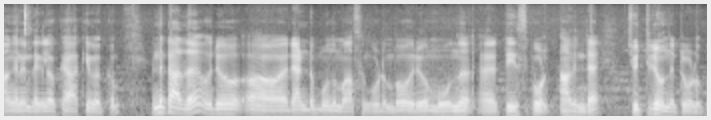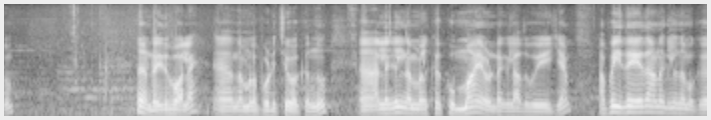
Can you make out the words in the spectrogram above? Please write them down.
അങ്ങനെ എന്തെങ്കിലുമൊക്കെ ആക്കി വെക്കും. എന്നിട്ട് അത് ഒരു രണ്ട് മൂന്ന് മാസം കൂടുമ്പോൾ ഒരു മൂന്ന് ടീസ്പൂൺ അതിന്റെ ചുറ്റിനും ഒന്നിട്ട് കൊടുക്കും. ഇതുണ്ട് ഇതുപോലെ നമ്മൾ പൊടിച്ച് വെക്കുന്നു. അല്ലെങ്കിൽ നമ്മൾക്ക് കുമ്മായം ഉണ്ടെങ്കിൽ അത് ഉപയോഗിക്കാം. അപ്പോൾ ഇത് ഏതാണെങ്കിലും നമുക്ക്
